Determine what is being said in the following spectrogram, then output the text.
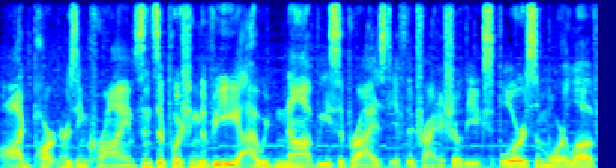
odd partners in crime. Since they're pushing the V, I would not be surprised if they're trying to show the Explorer some more love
